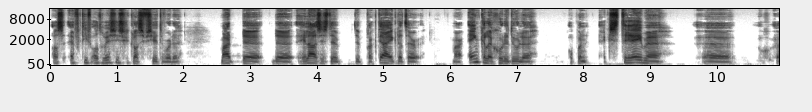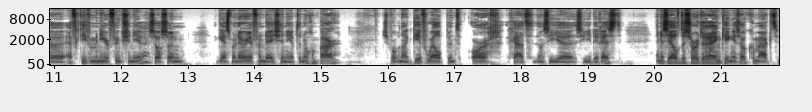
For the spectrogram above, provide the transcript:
als effectief altruïstisch geclassificeerd te worden. Maar de, de, helaas is de, de praktijk dat er maar enkele goede doelen op een extreme uh, uh, effectieve manier functioneren. Zoals een Against Malaria Foundation. En je hebt er nog een paar. Als je bijvoorbeeld naar givewell.org gaat, dan zie je, zie je de rest. En dezelfde soort ranking is ook gemaakt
